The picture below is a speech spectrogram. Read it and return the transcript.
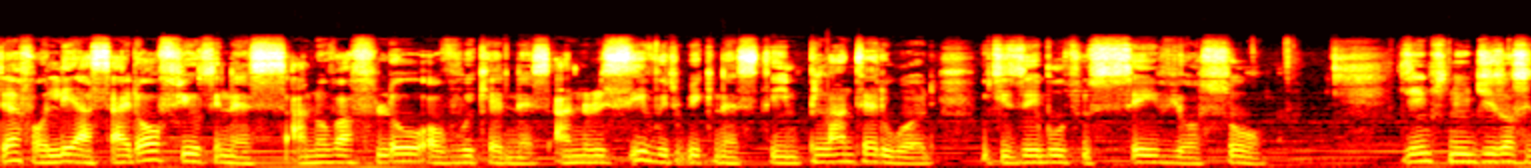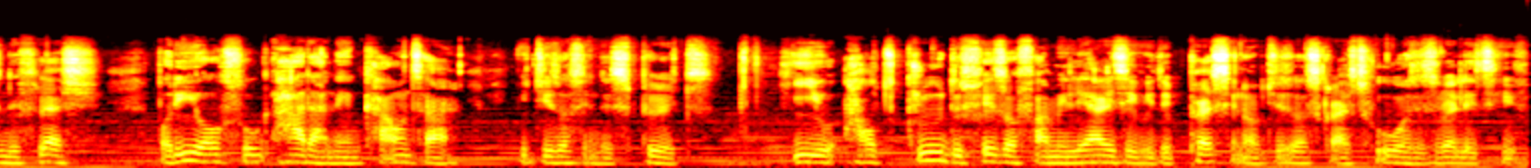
Therefore, lay aside all filthiness and overflow of wickedness, and receive with weakness the implanted word which is able to save your soul. James knew Jesus in the flesh, but he also had an encounter with Jesus in the spirit. He outgrew the phase of familiarity with the person of Jesus Christ, who was his relative,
